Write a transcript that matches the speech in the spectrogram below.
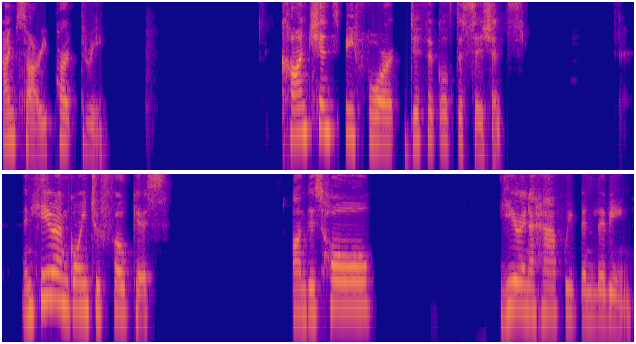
I'm sorry, part three. Conscience before difficult decisions. And here I'm going to focus on this whole year and a half we've been living,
